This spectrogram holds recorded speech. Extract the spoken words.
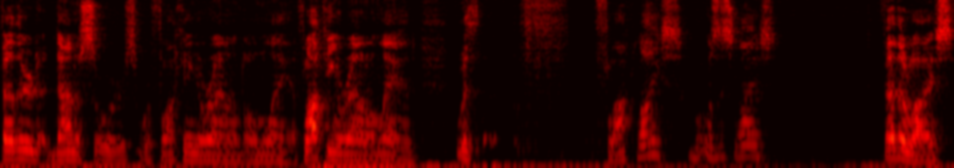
feathered dinosaurs were flocking around on land, flocking around on land with f- flock lice. What was this lice? Feather lice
